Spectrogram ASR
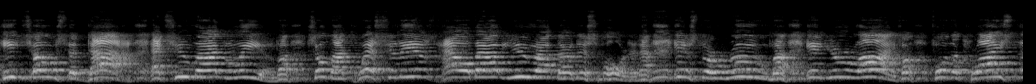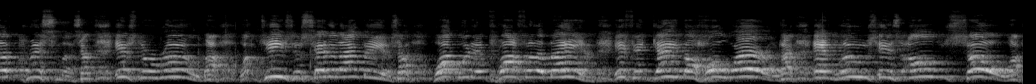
He chose to die that you might live. So my question is, how about you out there this morning? Is there room in your life for the Christ of Christmas? Is there room? What Jesus said it like this: What would it profit a man if it gained the whole world and lose his own soul?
